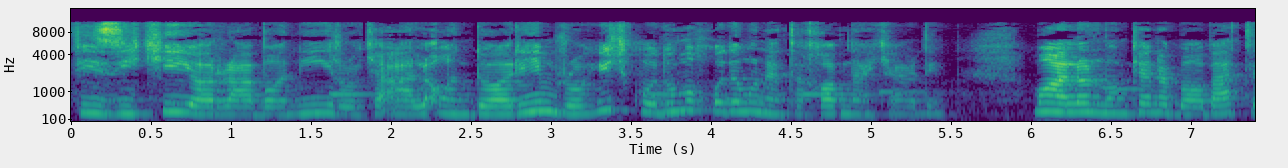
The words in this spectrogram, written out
فیزیکی یا روانی رو که الان داریم رو هیچ کدوم خودمون انتخاب نکردیم. ما الان ممکنه بابت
